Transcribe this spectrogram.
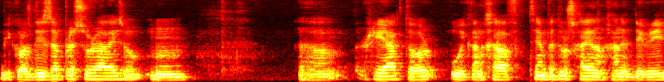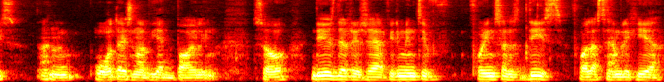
because this is a pressurized um, uh, reactor, we can have temperatures higher than 100 degrees and water is not yet boiling. So this is the reserve. It means if, for instance, this fuel assembly here,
